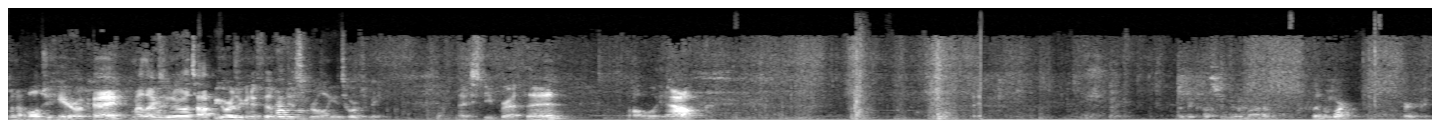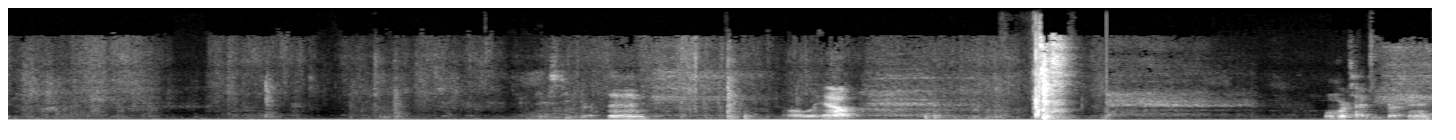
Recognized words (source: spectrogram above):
I'm gonna hold you here, okay? My legs are gonna go on top of yours. You're gonna feel me just rolling you towards me. Nice deep breath in, all the way out. A little bit closer to the bottom. A little more. Perfect. Nice deep breath in, all the way out. One more time, deep breath in,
